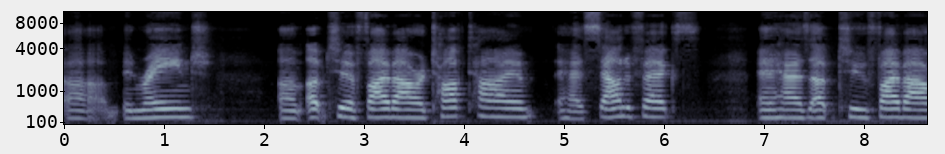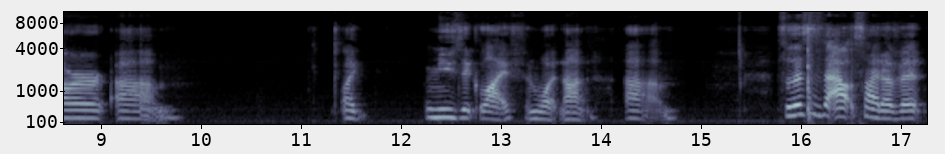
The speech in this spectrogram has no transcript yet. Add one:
um, in range, um, up to a five hour talk time. It has sound effects, and it has up to five hour um, like music life and whatnot. Um, so this is the outside of it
